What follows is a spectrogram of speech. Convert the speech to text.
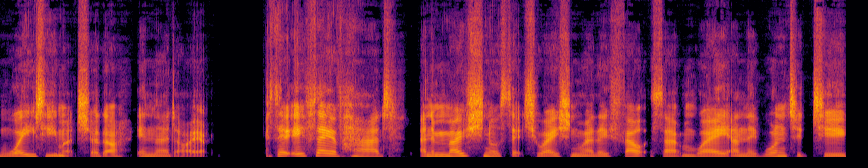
way too much sugar in their diet. So if they have had an emotional situation where they felt a certain way and they've wanted to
